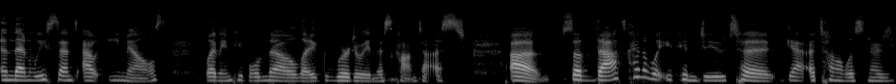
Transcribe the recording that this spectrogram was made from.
And then we sent out emails letting people know, like, we're doing this contest. Um, so, that's kind of what you can do to get a ton of listeners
